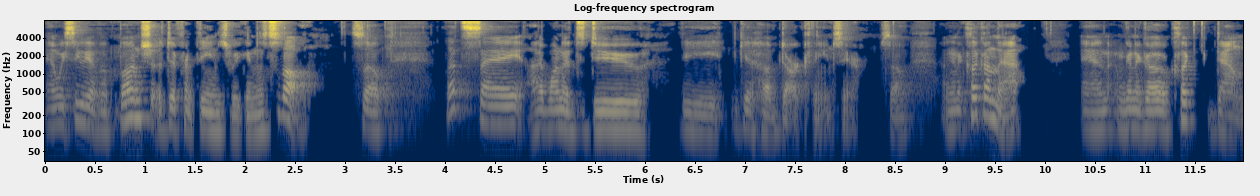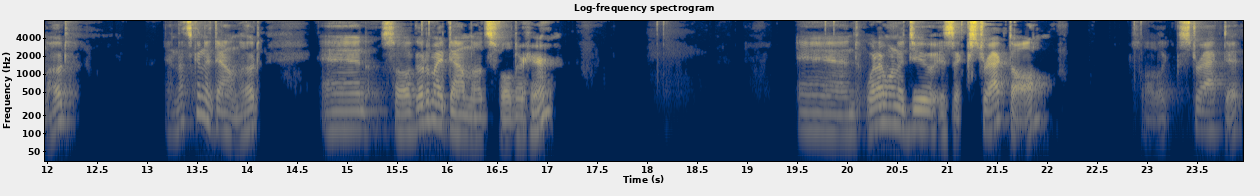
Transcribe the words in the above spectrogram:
And we see we have a bunch of different themes we can install. So let's say I wanted to do the GitHub dark themes here. So I'm going to click on that and I'm going to go click download and that's going to download. And so I'll go to my downloads folder here. And what I want to do is extract all. So I'll extract it.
